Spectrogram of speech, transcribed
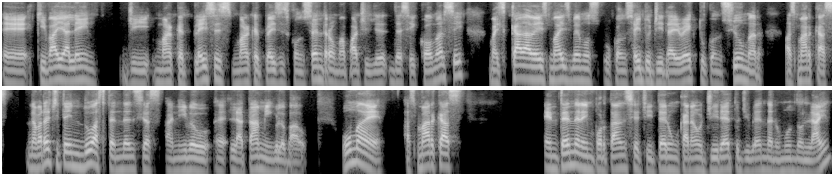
é, que vai além de marketplaces. Marketplaces concentram uma parte de, desse e-commerce, mas cada vez mais vemos o conceito de direct to consumer. As marcas, na verdade, tem duas tendências a nível eh, latam e global. Uma é as marcas entendem a importância de ter um canal direto de venda no mundo online,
